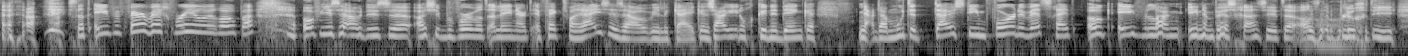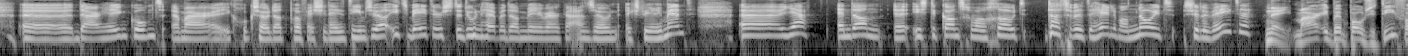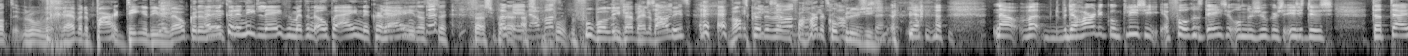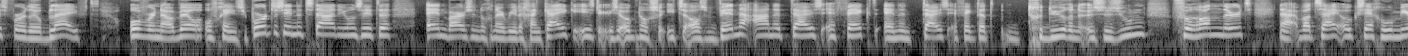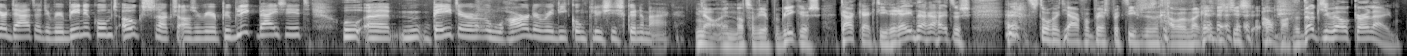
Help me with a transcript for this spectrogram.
Is dat even ver weg voor heel Europa? Of je zou dus, eh, als je bijvoorbeeld alleen naar het effect van reizen zou willen kijken, zou je nog kunnen denken: Nou, dan moet het thuisteam voor de wedstrijd ook even lang in een bus gaan zitten als de ploeg die eh, daarheen komt. Maar ik gok zo dat professionele teams wel iets beters te doen hebben dan meewerken aan zo'n experiment. Eh, ja. En dan is de kans gewoon groot dat we het helemaal nooit zullen weten. Nee, maar ik ben positief. Want we we hebben een paar dingen die we wel kunnen En we weten. kunnen niet leven met een open einde, Carlijn. Nee, dat is, eh, als, Oké, als nou, wat- voetballiefhebber helemaal niet. Wat kunnen we voor harde conclusies? Ja. Nou, wat- de harde conclusie volgens deze onderzoekers is dus dat thuisvoordeel blijft. Of er nou wel of geen supporters in het stadion zitten. En waar ze nog naar willen gaan kijken is... er is ook nog zoiets als wennen aan het thuiseffect. En een thuiseffect dat gedurende een seizoen verandert. Nou, wat zij ook zeggen, hoe meer data er weer binnenkomt... ook straks als er weer publiek bij zit... hoe eh, beter, hoe harder we die conclusies kunnen maken. Nou, en dat er weer publiek is, daar kijkt iedereen naar uit. Dus hè, het is toch het jaar van perspectief. Dus dan gaan we maar eventjes afwachten. Dankjewel, Carlijn.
